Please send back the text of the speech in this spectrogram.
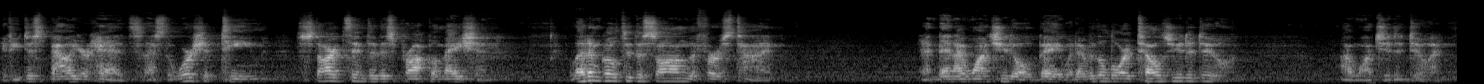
If you just bow your heads as the worship team starts into this proclamation, let him go through the song the first time. And then I want you to obey whatever the Lord tells you to do. I want you to do it.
